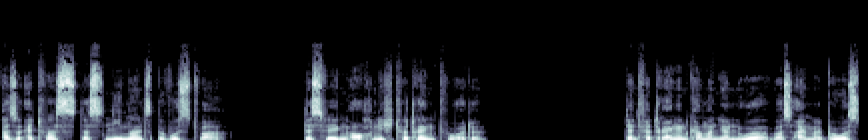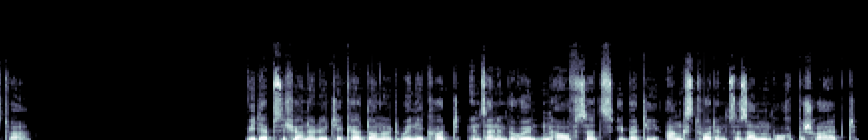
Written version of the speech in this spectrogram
also etwas, das niemals bewusst war, deswegen auch nicht verdrängt wurde. Denn verdrängen kann man ja nur, was einmal bewusst war. Wie der Psychoanalytiker Donald Winnicott in seinem berühmten Aufsatz über die Angst vor dem Zusammenbruch beschreibt,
